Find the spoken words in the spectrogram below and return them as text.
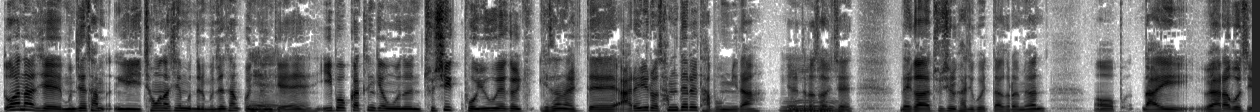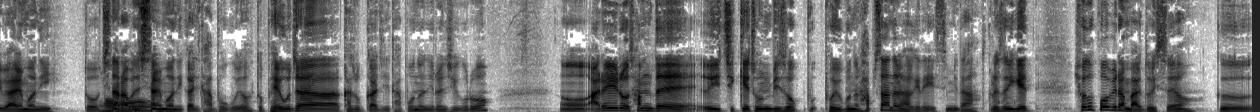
또 하나 이제 문제 삼, 이 청원하시는 분들이 문제 삼고 있는 예. 게이 법 같은 경우는 주식 보유액을 계산할 때 아래 위로 3대를 다 봅니다. 예를 들어서 음. 이제 내가 주식을 가지고 있다 그러면 어, 나의 외할아버지, 외할머니 또 친할아버지, 오. 친할머니까지 다 보고요. 또 배우자 가족까지 다 보는 이런 식으로 어, 위로 3대의 직계 존비속 부- 보유분을 합산을 하게 돼 있습니다. 그래서 이게 효도법이란 말도 있어요. 그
